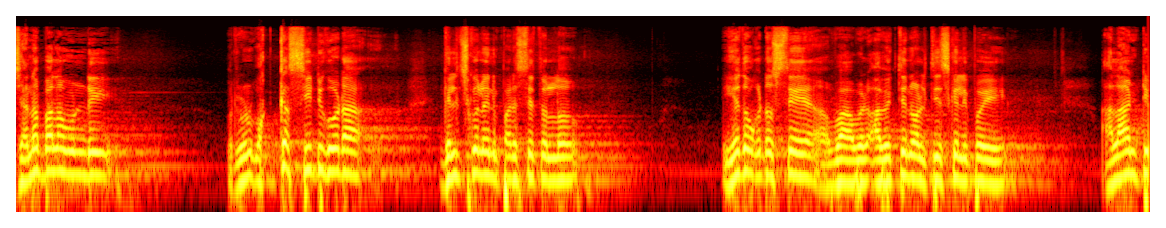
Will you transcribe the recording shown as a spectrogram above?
జనబలం ఉండి ఒక్క సీటు కూడా గెలుచుకోలేని పరిస్థితుల్లో ఏదో ఒకటి వస్తే ఆ వ్యక్తిని వాళ్ళు తీసుకెళ్ళిపోయి అలాంటి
